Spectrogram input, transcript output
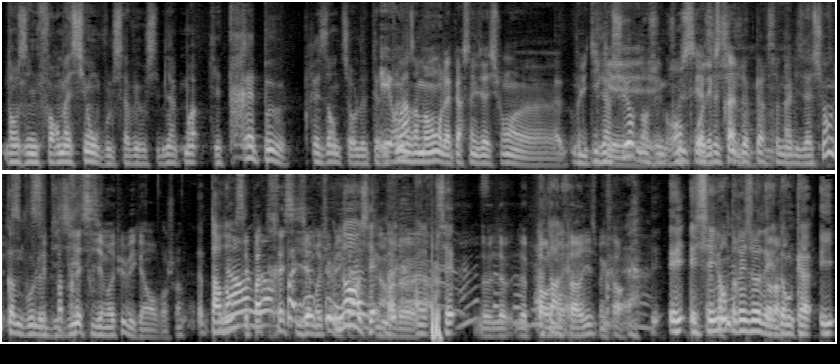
dans une formation, vous le savez aussi bien que moi, qui est très peu présente sur le Et on est territoire. dans un moment où la personnalisation euh, politique Bien est sûr, dans une grande processus de personnalisation, comme vous le C'est pas disiez. très sixième République, hein, en revanche. hein. Pardon C'est pas très sixième République. Non, c'est- Parlementarisme, etc. Et- essayons de raisonner. Voilà. Donc, euh, et-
